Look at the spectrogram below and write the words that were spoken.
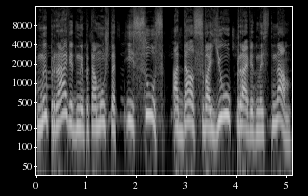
Мы праведны, потому что Иисус отдал свою праведность нам.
